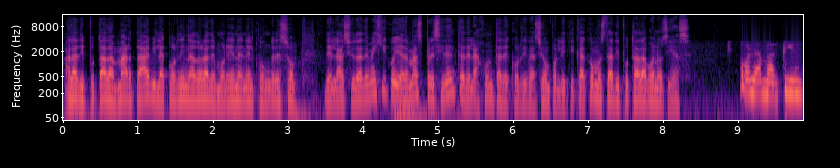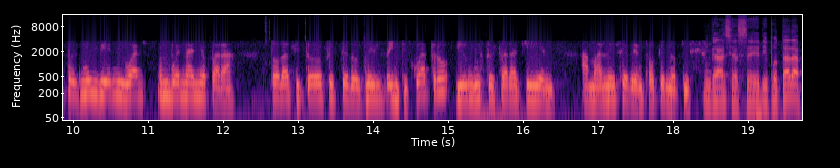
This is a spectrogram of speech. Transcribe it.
a la diputada Marta Ávila, coordinadora de Morena en el Congreso de la Ciudad de México y además presidenta de la Junta de Coordinación Política. ¿Cómo está, diputada? Buenos días. Hola, Martín. Pues muy bien, igual. Un buen año para todas y todos este 2024 y un gusto estar aquí en amanece de Enfoque Noticias. Gracias, eh, diputada.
